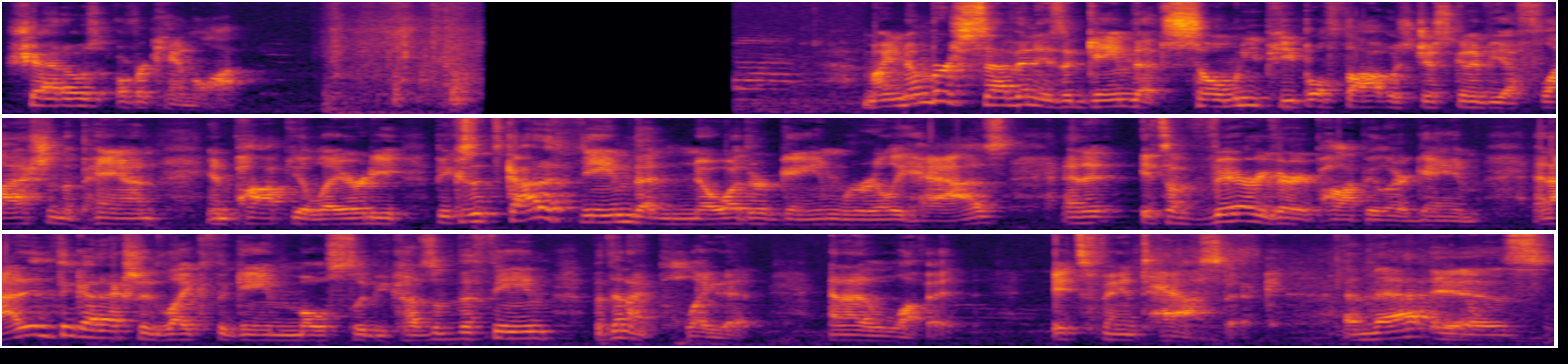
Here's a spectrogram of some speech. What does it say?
Shadows over Camelot. My number seven is a game that so many people thought was just going to be a flash in the pan in popularity because it's got a theme that no other game really has, and it, it's a very, very popular game. And I didn't think I'd actually like the game mostly because of the theme, but then I played it, and I love it. It's fantastic. And that is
